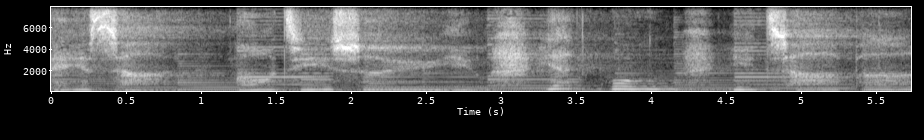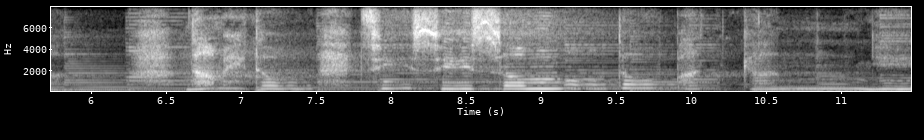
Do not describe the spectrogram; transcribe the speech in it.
这一刹，我只需要一碗热茶吧，那味道只是什么都不紧要。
